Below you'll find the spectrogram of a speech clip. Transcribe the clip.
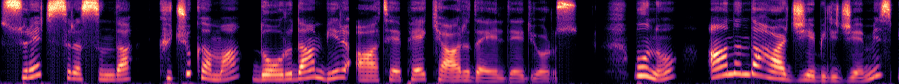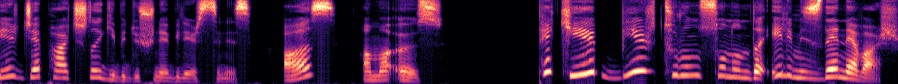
süreç sırasında küçük ama doğrudan bir ATP karı da elde ediyoruz. Bunu anında harcayabileceğimiz bir cep harçlığı gibi düşünebilirsiniz. Az ama öz. Peki bir turun sonunda elimizde ne var?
